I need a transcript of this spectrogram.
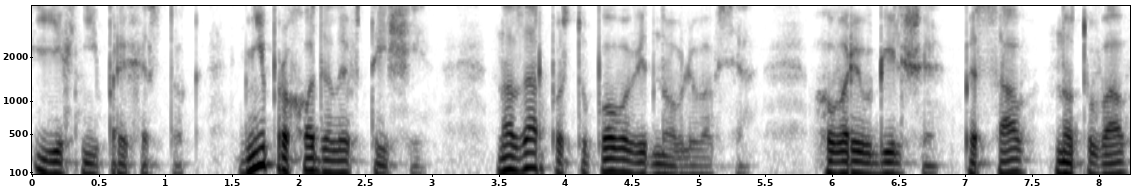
їхній прихисток. Дні проходили в тиші. Назар поступово відновлювався, говорив більше, писав, нотував.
